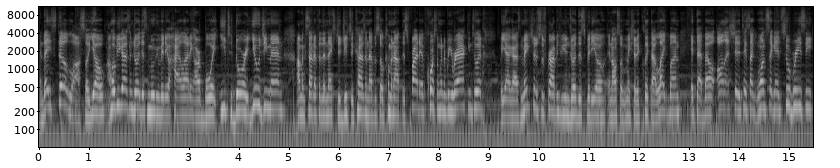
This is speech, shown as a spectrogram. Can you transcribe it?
and they still lost. So yo i hope you guys enjoyed this movie video highlighting our boy itadori yuji man. I'm excited for the next jujutsu kaisen episode coming out this friday. Of course i'm going to be reacting to it but yeah guys make sure to subscribe if you enjoyed this video and also make sure to click that like button hit that bell all that shit. It takes like one second it's super easy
